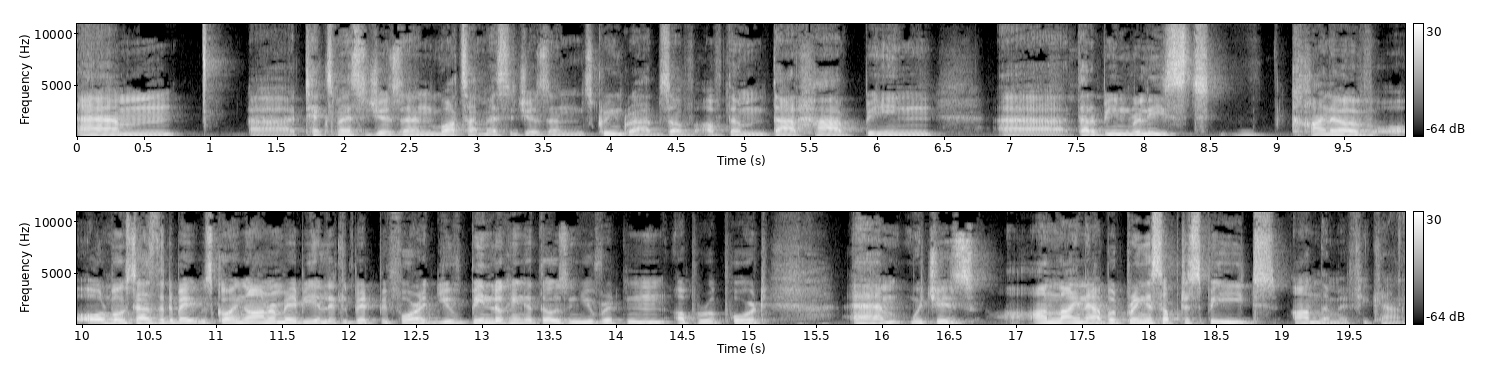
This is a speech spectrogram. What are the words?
um, uh, text messages and WhatsApp messages and screen grabs of, of them that have been uh, that have been released kind of almost as the debate was going on or maybe a little bit before it. You've been looking at those and you've written up a report um, which is online now, but bring us up to speed on them if you can.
